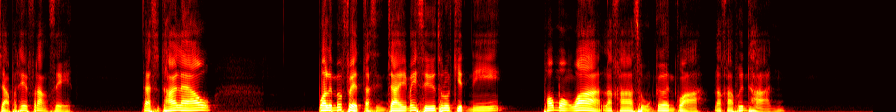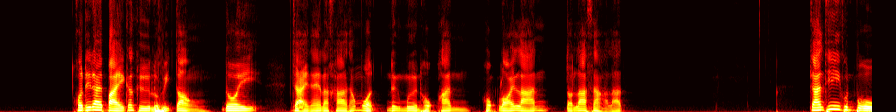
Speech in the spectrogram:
จากประเทศฝรั่งเศส แต่สุดท้ายแล้วบริษัทเฟดตัดสินใจไม่ซื้อธุรกิจนี้ เพราะมองว่าราคาสูงเกินกว่าราคาพื้นฐาน คนที่ได้ไปก็คือ Louis Vuitton โดยจ่ายในราคาทั้งหมด 16,600 ล้านดอลลาร์สหรัฐ การที่คุณปู่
